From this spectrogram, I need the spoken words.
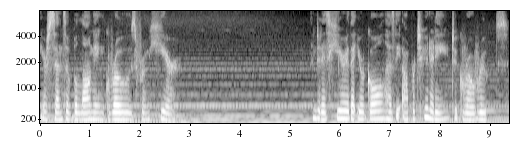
Your sense of belonging grows from here. And it is here that your goal has the opportunity to grow roots,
